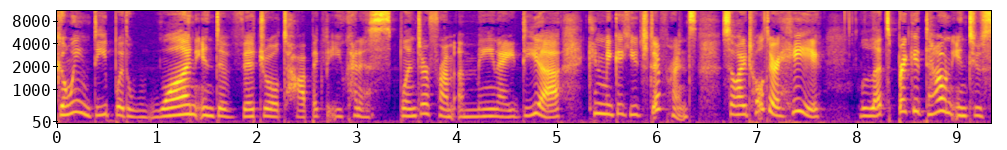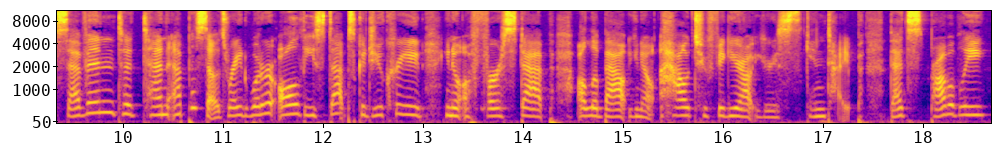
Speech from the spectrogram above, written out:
Going deep with one individual topic that you kind of splinter from a main idea can make a huge difference. So I told her, hey, let's break it down into seven to 10 episodes, right? What are all these steps? Could you create, you know, a first step all about, you know, how to figure out your skin type? That's probably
